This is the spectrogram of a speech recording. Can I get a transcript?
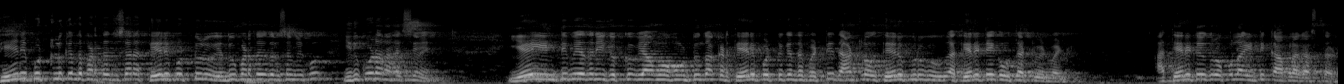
తేనె పొట్లు కింద పడతాయి చూసారా? తేనె పొట్టులు ఎందుకు పడతాయో తెలుసా మీకు? ఇది కూడా రహస్యమే. ఏ ఇంటి మీద నీకు ఎక్కువ వ్యామోహం ఉంటుందో అక్కడ తేనె పొట్టు కింద పెట్టి దాంట్లో ఒక తేనె పురుగు ఆ తేనెటీగ అవుతాడు వీడు మళ్ళీ. ఆ తేనెటీగ రూపంలో ఆ ఇంటికి కాపలా కాస్తాడు.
